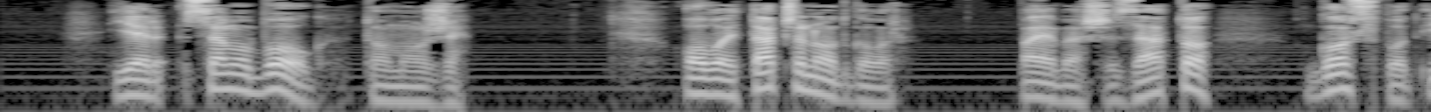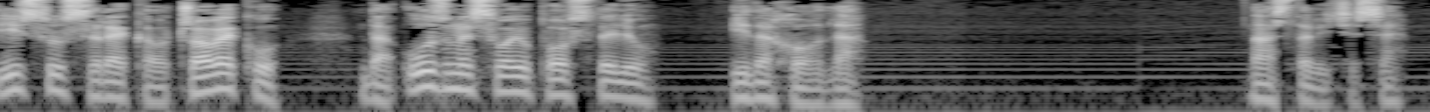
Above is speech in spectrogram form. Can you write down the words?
jer samo Bog to može. Ovo je tačan odgovor, pa je baš zato gospod Isus rekao čoveku da uzme svoju postelju i da hoda. Nastavit će se.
